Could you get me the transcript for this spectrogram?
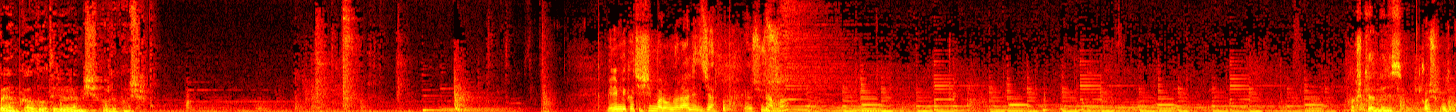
Bayanım kaldığı oteli öğrenmiş, orada konuşurum. Benim birkaç işim var onları halledeceğim. Görüşürüz. Tamam. Hoş geldin Deniz. Hoş bulduk.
